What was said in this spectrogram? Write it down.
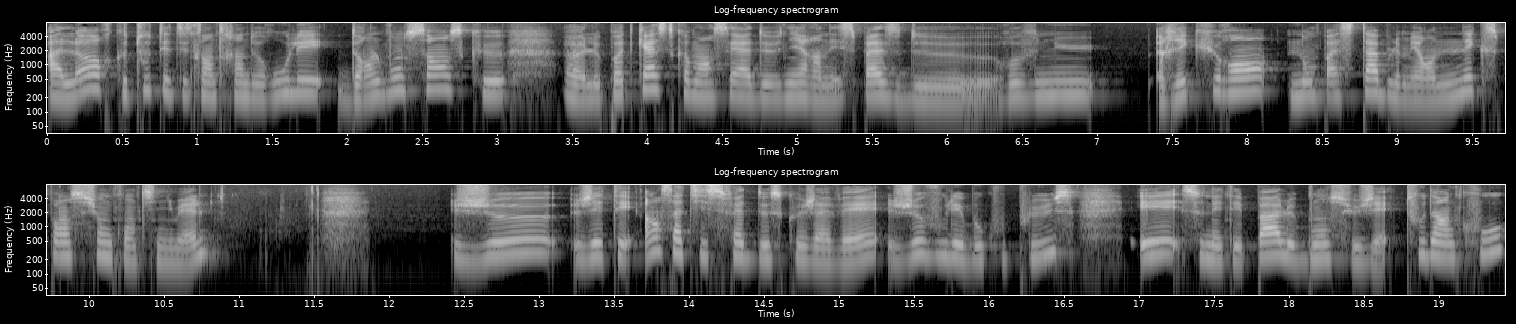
alors que tout était en train de rouler dans le bon sens, que euh, le podcast commençait à devenir un espace de revenus récurrent, non pas stable, mais en expansion continuelle, j'étais insatisfaite de ce que j'avais, je voulais beaucoup plus et ce n'était pas le bon sujet. Tout d'un coup,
